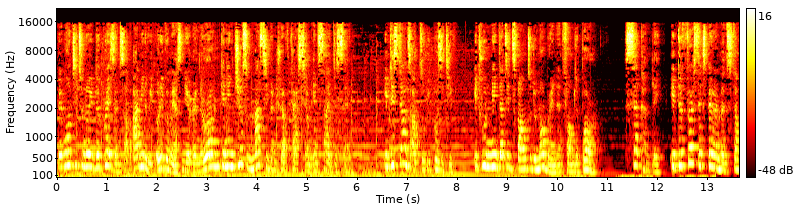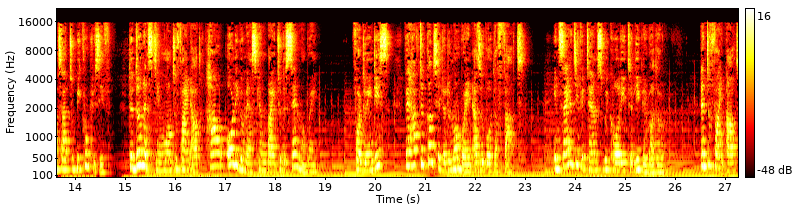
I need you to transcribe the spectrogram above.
they wanted to know if the presence of amyloid oligomers near a neuron can induce a massive entry of calcium inside the cell. If this turns out to be positive, it would mean that it's bound to the membrane and form the pore. Secondly, if the first experiment turns out to be conclusive, the Donuts team want to find out how oligomers can bind to the cell membrane. For doing this, they have to consider the membrane as a boat of fat. In scientific terms, we call it a lipid bottle. And to find out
